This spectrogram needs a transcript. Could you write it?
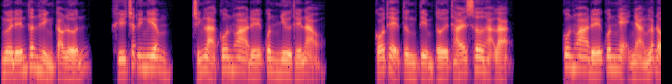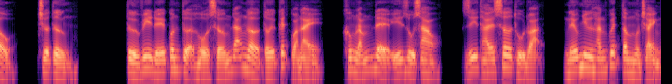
Người đến thân hình cao lớn, khí chất uy nghiêm, chính là côn hoa đế quân như thế nào? Có thể từng tìm tới thái sơ hạ lạc. Côn hoa đế quân nhẹ nhàng lắc đầu, chưa từng. Tử vi đế quân tựa hồ sớm đã ngờ tới kết quả này, không lắm để ý dù sao, dĩ thái sơ thủ đoạn, nếu như hắn quyết tâm muốn tránh,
